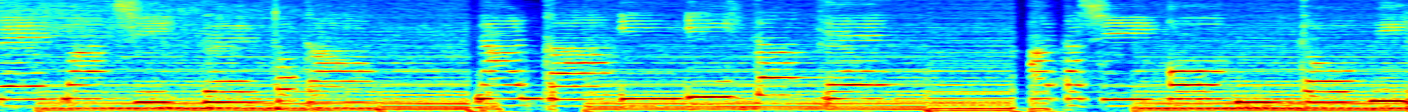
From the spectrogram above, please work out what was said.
れましてとか。なんか言いたってあ本当に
